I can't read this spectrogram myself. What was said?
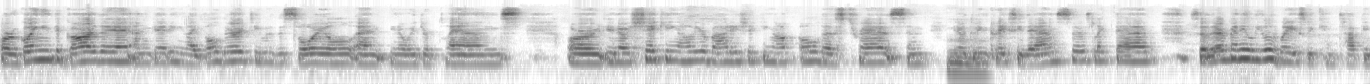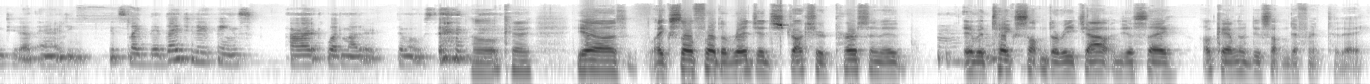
or going in the garden and getting like all dirty with the soil and you know with your plants or you know shaking all your body shaking off all the stress and you know doing crazy dances like that so there are many little ways we can tap into that energy it's like the day-to-day things are what matter the most oh, okay. Yeah, like so for the rigid, structured person, it mm-hmm. it would take something to reach out and just say, "Okay, I'm going to do something different today."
